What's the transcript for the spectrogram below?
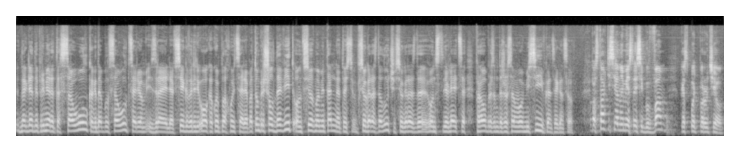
наглядный пример, это Саул, когда был Саул царем Израиля, все говорили, о, какой плохой царь, а потом пришел Давид, он все моментально, то есть все гораздо лучше, все гораздо, он является прообразом даже самого Мессии, в конце концов. Поставьте себя на место, если бы вам Господь поручил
